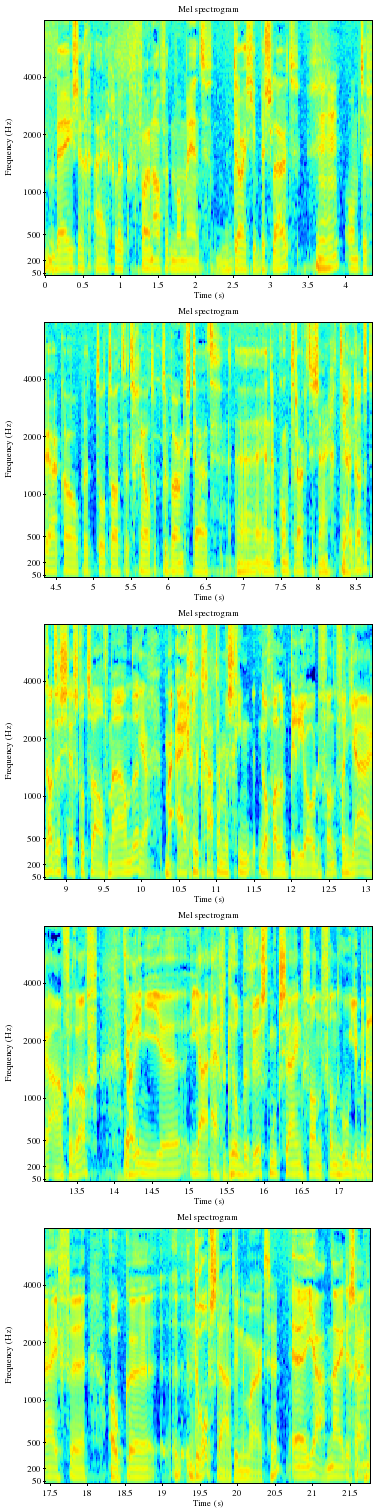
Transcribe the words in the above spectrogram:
bezig eigenlijk vanaf het moment dat je besluit mm -hmm. om te verkopen totdat het geld op de bank staat en de contracten zijn getekend. Ja, dat, dat is 6 tot 12 maanden. Ja. Maar eigenlijk gaat er misschien nog wel een periode van, van jaren aan vooraf. Ja. Waarin je ja, eigenlijk heel bewust moet zijn van, van hoe je bedrijf ook erop staat in de markt. Hè? ja, nee, er zijn.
